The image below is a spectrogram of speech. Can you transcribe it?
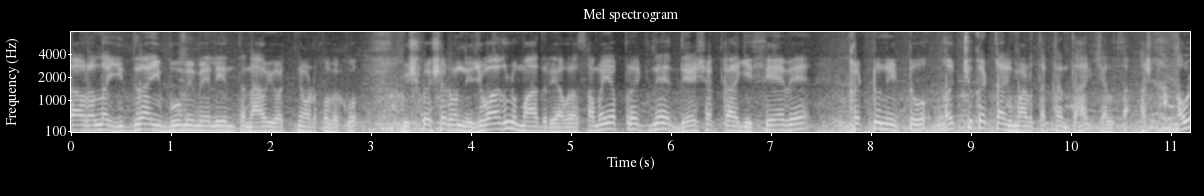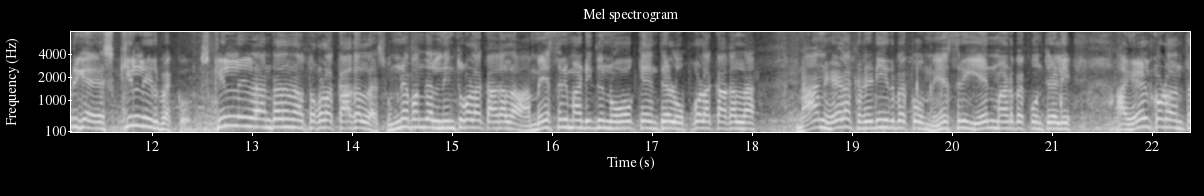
ಅಂಥವರೆಲ್ಲ ಇದ್ರ ಈ ಭೂಮಿ ಮೇಲೆ ಅಂತ ನಾವು ಯೋಚನೆ ಮಾಡ್ಕೋಬೇಕು. ವಿಶ್ವೇಶ್ವರ ನಿಜವಾಗಲೂ ಮಾದರಿ. ಅವರ ಸಮಯ ಪ್ರಜ್ಞೆ, ದೇಶಕ್ಕಾಗಿ ಸೇವೆ, ಕಟ್ಟುನಿಟ್ಟು, ಅಚ್ಚುಕಟ್ಟಾಗಿ ಮಾಡ್ತಕ್ಕಂತಹ ಕೆಲಸ. ಅಷ್ಟು. ಅವರಿಗೆ ಸ್ಕಿಲ್ ಇರಬೇಕು. ಸ್ಕಿಲ್ ಇಲ್ಲ ಅಂತಂದ್ರೆ ನಾವು ತೊಗೊಳಕ್ಕಾಗಲ್ಲ. ಸುಮ್ಮನೆ ಬಂದಲ್ಲಿ ನಿಂತ್ಕೊಳ್ಳೋಕ್ಕಾಗಲ್ಲ. ಮೇಸ್ತ್ರಿ ಮಾಡಿದ್ದನ್ನು ಓಕೆ ಅಂತೇಳಿ ಒಪ್ಕೊಳ್ಳೋಕ್ಕಾಗಲ್ಲ. ನಾನು ಹೇಳಕ್ಕೆ ರೆಡಿ ಇರಬೇಕು ಮೇಸ್ತ್ರಿ ಏನು ಮಾಡಬೇಕು ಅಂತೇಳಿ. ಆ ಹೇಳ್ಕೊಡೋ ಅಂಥ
